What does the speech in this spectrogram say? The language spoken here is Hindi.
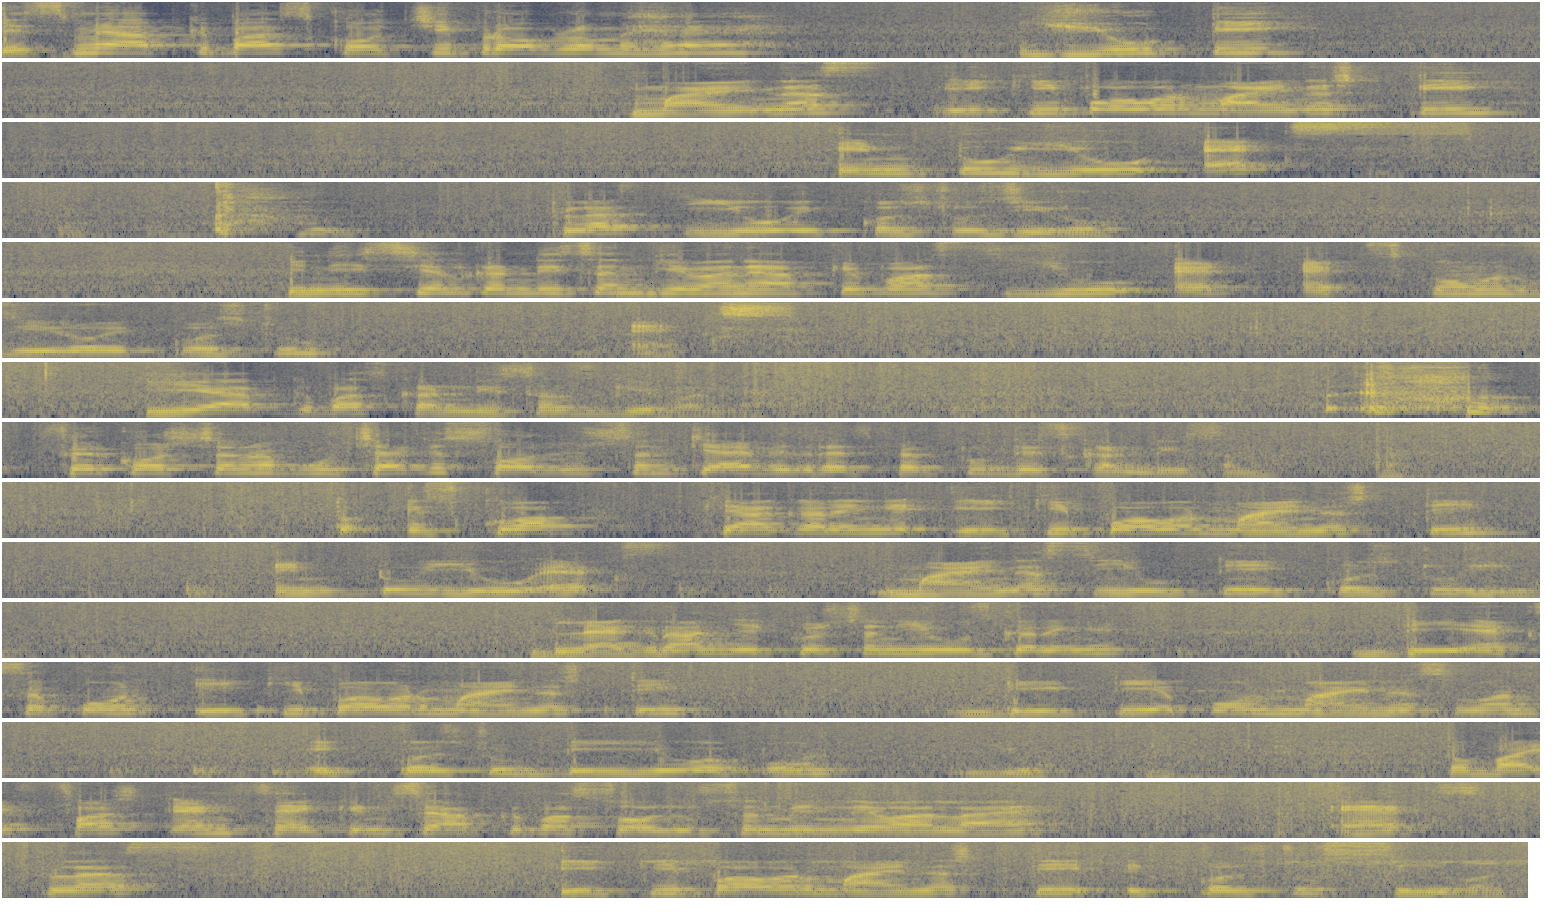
इसमें आपके पास कौची प्रॉब्लम है यू टी माइनस ई की power minus t into u x plus u equals to zero initial condition given है आपके पास, u at x comma zero equals to x ये आपके पास कंडीशंस गिवन है। फिर क्वेश्चन में पूछा कि सॉल्यूशन क्या है with respect to this condition तो इसको आप क्या करेंगे? e की power minus t into u x minus u t equals to u Lagrange equation use करेंगे। डी एक्स अपॉन ई की power minus t d t upon minus one equal to d u upon u तो भाई फ़र्स्ट एंड सेकंड से आपके पास सॉल्यूशन मिलने वाला है। एक्स प्लस ई की power minus t equals to c one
